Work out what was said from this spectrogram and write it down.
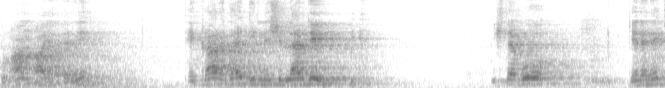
Kur'an ayetlerini tekrar eder, dilleşirlerdi. İşte bu gelenek,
